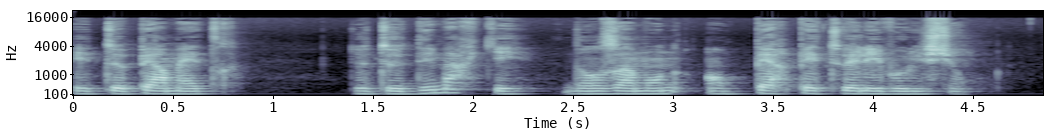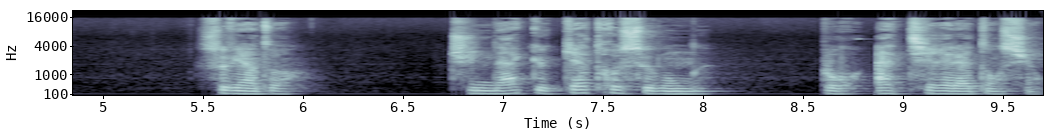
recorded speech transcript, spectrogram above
et te permettre de te démarquer dans un monde en perpétuelle évolution. Souviens-toi, tu n'as que 4 secondes pour attirer l'attention.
